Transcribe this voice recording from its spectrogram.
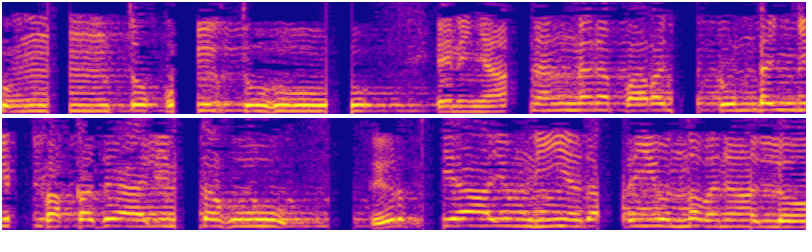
ഖുൽതുഹു ഇനി ഞാൻ അങ്ങനെ പറഞ്ഞിട്ടുണ്ടെങ്കിൽ ഫഖദ് അലിംതഹു തീർച്ചയായും നീ അത് അറിയുന്നവനാണല്ലോ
